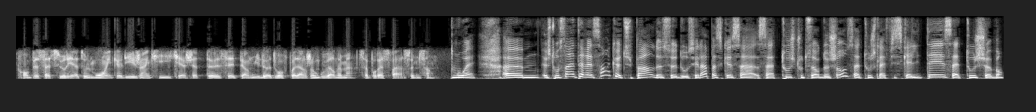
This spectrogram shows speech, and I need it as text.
qu'on puisse s'assurer à tout le moins que les gens qui, qui achètent euh, ces permis-là ne doivent pas d'argent au gouvernement. Ça pourrait se faire, ça me semble. Ouais, euh, je trouve ça intéressant que tu parles de ce dossier-là parce que ça, ça touche toutes sortes de choses. Ça touche la fiscalité, ça touche bon,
